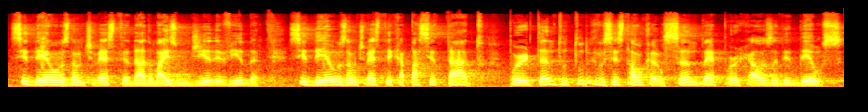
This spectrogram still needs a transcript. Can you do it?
se Deus não tivesse te dado mais um dia de vida, se Deus não tivesse te capacitado. Portanto, tudo que você está alcançando é por causa de Deus.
